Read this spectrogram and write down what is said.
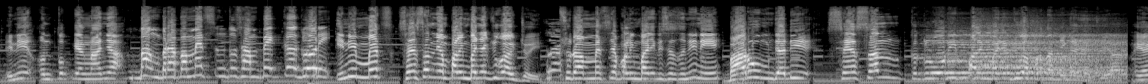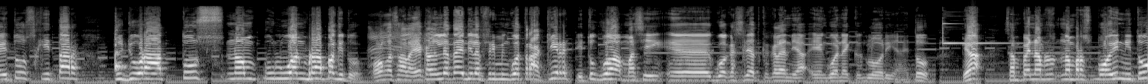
Ini untuk yang nanya bang berapa match untuk sampai ke glory ini match season yang paling banyak juga cuy Sudah matchnya paling banyak di season ini Baru menjadi season ke glory paling banyak juga pertandingannya cuy ya Yaitu sekitar 760-an berapa gitu Kalau nggak salah ya Kalian lihat aja di live streaming gue terakhir Itu gue masih eh, Gue kasih lihat ke kalian ya Yang gue naik ke glory Nah itu Ya Sampai 600, 600 poin itu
